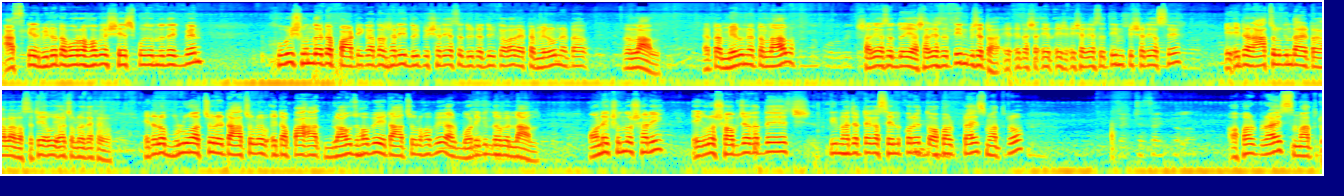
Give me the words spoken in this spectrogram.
আজকের ভিডিওটা বড় হবে, শেষ পর্যন্ত দেখবেন। খুবই সুন্দর একটা পার্টি কাতান শাড়ি, দুই পিস শাড়ি আছে, দুইটা দুই কালার, একটা মেরুন, একটা লাল। একটা মেরুন, একটা লাল। শাড়ি আছে দুই শাড়ি আছে তিন পিস এটা। এটা এই শাড়ি আছে তিন পিস শাড়ি আছে। এটার আঁচল কিন্তু আরেকটা কালার আছে ওই আঁচলটা দেখাবো এটা হলো ব্লু আঁচল, এটা আঁচল, এটা ব্লাউজ হবে, এটা আঁচল হবে, আর বডি কিন্তু হবে লাল। অনেক সুন্দর শাড়ি। এগুলো সব জায়গাতে তিন হাজার টাকা সেল করে, তো অফার প্রাইস মাত্র অফার প্রাইস মাত্র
